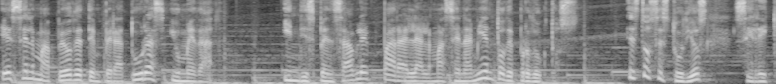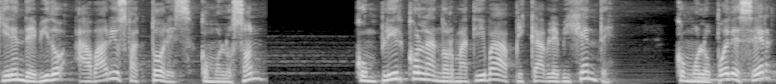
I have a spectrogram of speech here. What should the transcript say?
es el mapeo de temperaturas y humedad, indispensable para el almacenamiento de productos. Estos estudios se requieren debido a varios factores, como lo son cumplir con la normativa aplicable vigente, como lo puede ser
